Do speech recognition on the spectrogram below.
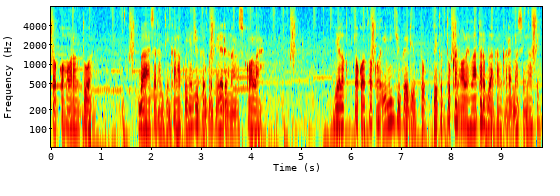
tokoh orang tua, bahasa dan tingkah lakunya juga berbeda dengan anak sekolah. Dialog tokoh-tokoh ini juga ditentukan oleh latar belakang karakter masing-masing.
